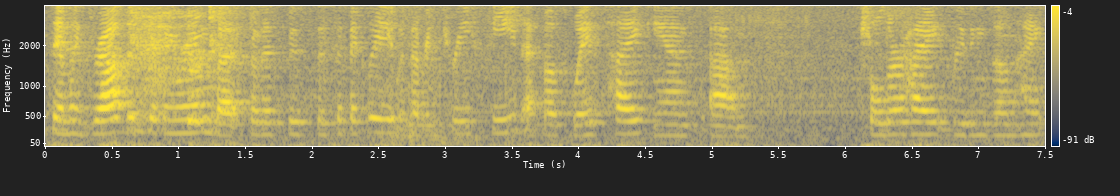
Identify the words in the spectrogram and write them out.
sampling throughout the stripping room, but for this booth specifically, it was every three feet at both waist height and um, shoulder height, breathing zone height,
